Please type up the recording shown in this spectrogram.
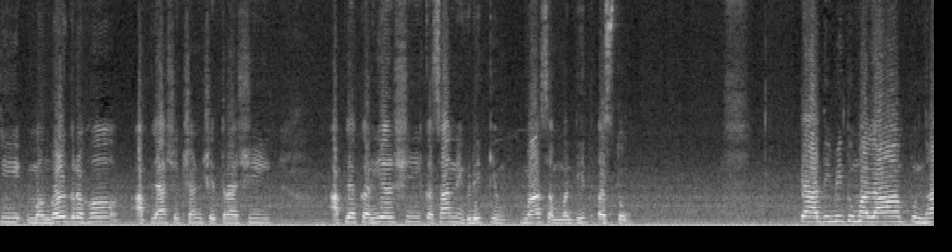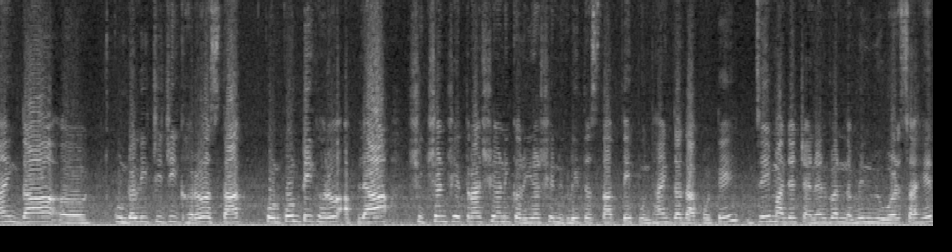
की मंगळ ग्रह आपल्या शिक्षण क्षेत्राशी आपल्या करिअरशी कसा निगडीत किंवा संबंधित असतो. त्याआधी मी तुम्हाला पुन्हा एकदा कुंडलीची जी घरं असतात कोणकोणती घरं आपल्या शिक्षण क्षेत्राशी आणि करिअरशी निगडीत असतात ते पुन्हा एकदा दाखवते. जे माझ्या चॅनलवर नवीन व्ह्युअर्स आहेत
